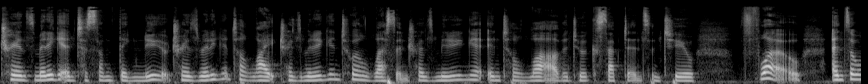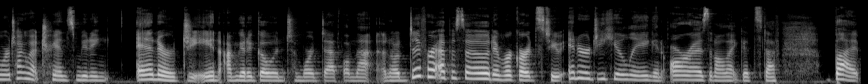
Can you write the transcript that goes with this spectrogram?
transmitting it into something new, transmitting it to light, transmitting it into a lesson, transmitting it into love, into acceptance, into flow. And so when we're talking about transmuting energy, and I'm going to go into more depth on that in a different episode in regards to energy healing and auras and all that good stuff. But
